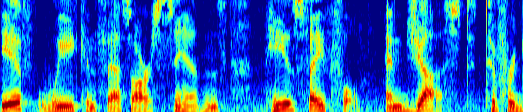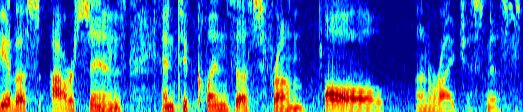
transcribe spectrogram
if we confess our sins, he is faithful and just to forgive us our sins and to cleanse us from all unrighteousness.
